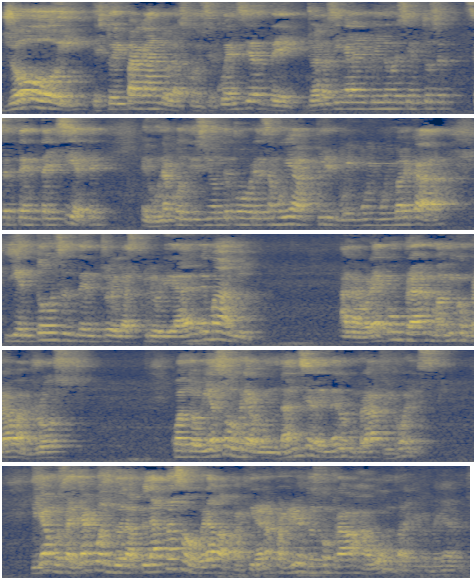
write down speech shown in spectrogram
Yo hoy estoy pagando las consecuencias de, yo nací en el año 1977 en una condición de pobreza muy amplia, muy, muy, muy marcada, y entonces dentro de las prioridades de mami, a la hora de comprar, mami compraba arroz. Cuando había sobreabundancia de dinero, compraba frijoles. Digamos, allá cuando la plata sobraba para tirar para arriba, entonces compraba jabón para que nos bañáramos.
